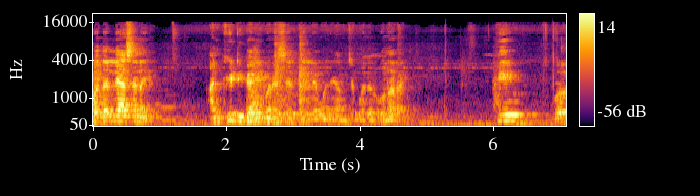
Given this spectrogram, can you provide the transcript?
बदलले असं नाही. आणखी ठिकाणी बऱ्याचशा जिल्ह्यामध्ये आमचे बदल होणार आहे की व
